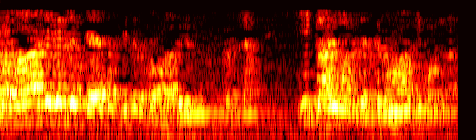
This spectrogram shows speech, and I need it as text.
പ്രവാചകന്റെ ദേശത്തിന്റെ പ്രവാചകൻ ഈ കാര്യം വളരെ വ്യക്തമാക്കി പറഞ്ഞാൽ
